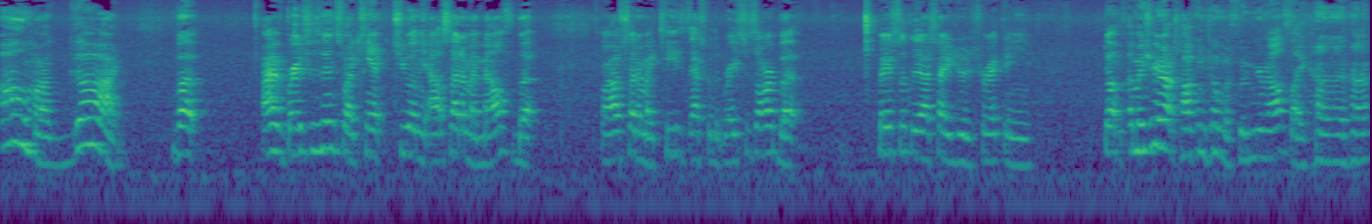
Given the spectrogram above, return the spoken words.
Oh my god. But I have braces in, so I can't chew on the outside of my mouth, but or outside of my teeth. That's where the braces are. But basically, that's how you do the trick. And you don't. I mean, sure you're not talking to them with food in your mouth, like huh, huh.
